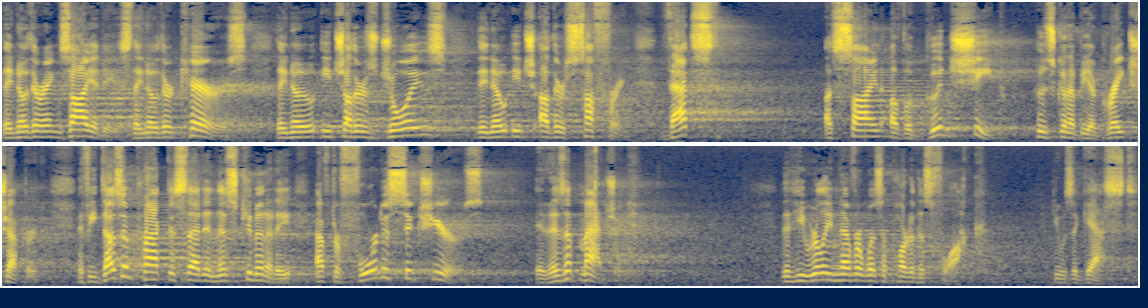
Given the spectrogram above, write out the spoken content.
They know their anxieties. They know their cares. They know each other's joys. They know each other's suffering. That's a sign of a good sheep who's going to be a great shepherd. If he doesn't practice that in this community after four to six years, it isn't magic, then he really never was a part of this flock. He was a guest,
